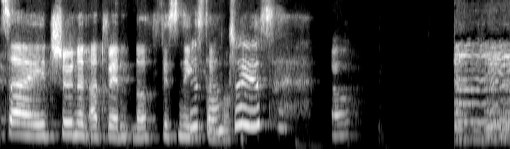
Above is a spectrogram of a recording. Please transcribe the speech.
Zeit, schönen Advent noch. Bis nächste Bis dann, Woche. Tschüss. Ciao.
